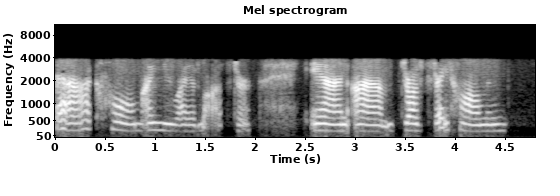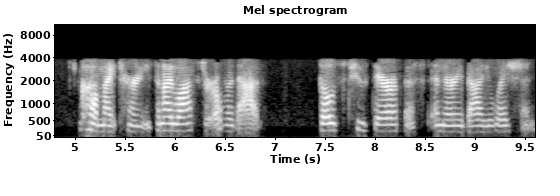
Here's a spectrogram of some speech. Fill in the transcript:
back home, I knew I had lost her, and um drove straight home and called my attorneys, and I lost her over that. Those two therapists and their evaluation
